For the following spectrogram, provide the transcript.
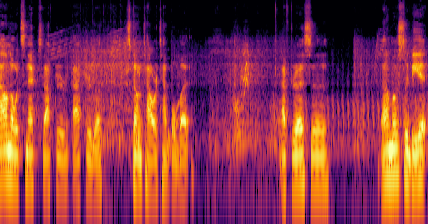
don't know what's next after after the Stone Tower Temple, but after this, uh, That'll mostly be it.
